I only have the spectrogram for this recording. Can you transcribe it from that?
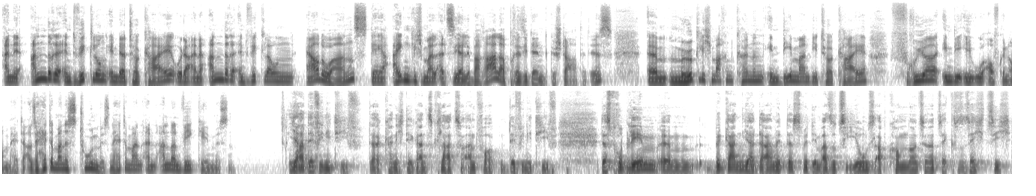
eine andere Entwicklung in der Türkei oder eine andere Entwicklung Erdogans, der ja eigentlich mal als sehr liberaler Präsident gestartet ist, ähm, möglich machen können, indem man die Türkei früher in die EU aufgenommen hätte? Also hätte man es tun müssen, hätte man einen anderen Weg gehen müssen? Ja, definitiv. Da kann ich dir ganz klar zu antworten. Definitiv. Das Problem ähm, begann ja damit, dass mit dem Assoziierungsabkommen 1966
